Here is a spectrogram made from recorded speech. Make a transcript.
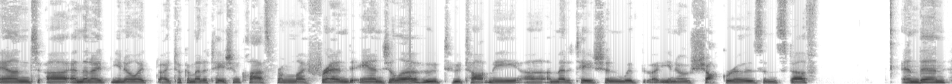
and uh, and then I, you know, I, I, took a meditation class from my friend Angela, who who taught me uh, a meditation with, uh, you know, chakras and stuff. And then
